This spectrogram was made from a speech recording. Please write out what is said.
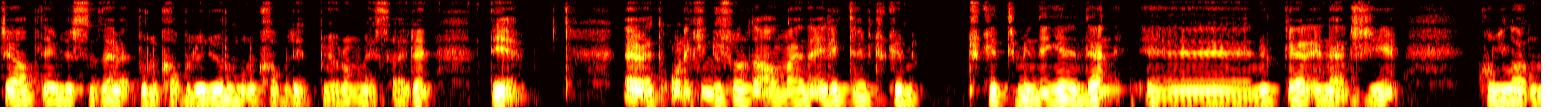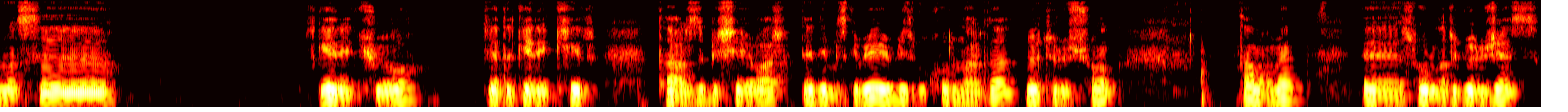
cevaplayabilirsiniz. Evet bunu kabul ediyorum, bunu kabul etmiyorum vesaire diye. Evet 12. soruda Almanya'da elektrik tüketimi tüketiminde yeniden e, nükleer enerjiyi kullanması gerekiyor ya da gerekir tarzı bir şey var. Dediğimiz gibi biz bu konularda nötrüz şu an. Tamamen e, soruları göreceğiz.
